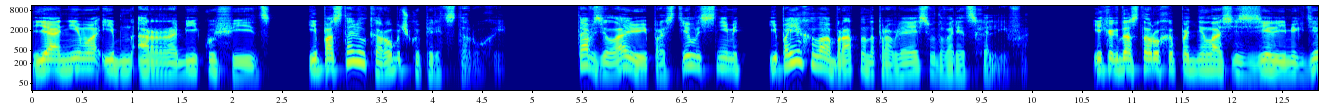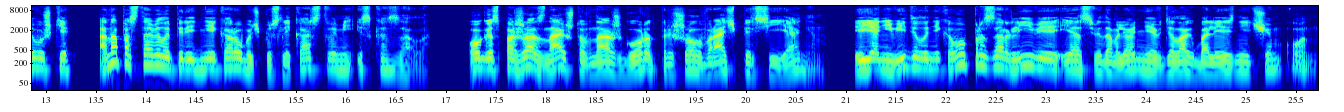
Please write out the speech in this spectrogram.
«Я Нима ибн Ар-Раби Куфиец» и поставил коробочку перед старухой. Та взяла ее и простилась с ними, и поехала обратно, направляясь в дворец халифа. И когда старуха поднялась с зельями к девушке, она поставила перед ней коробочку с лекарствами и сказала, «О, госпожа, знаю, что в наш город пришел врач-персиянин, и я не видела никого прозорливее и осведомленнее в делах болезней, чем он.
